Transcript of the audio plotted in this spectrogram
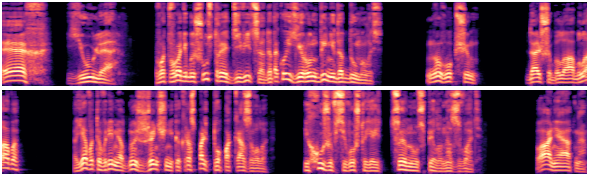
Эх, Юля! Вот вроде бы шустрая девица, до такой ерунды не додумалась. Ну, в общем, дальше была облава, а я в это время одной женщине как раз пальто показывала. И хуже всего, что я ей цену успела назвать. Понятно.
